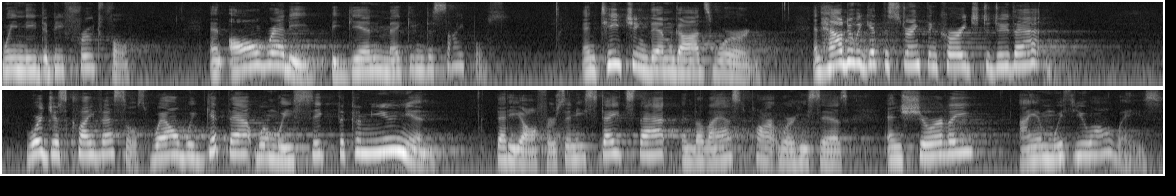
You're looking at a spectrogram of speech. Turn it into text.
we need to be fruitful and already begin making disciples and teaching them God's Word. And how do we get the strength and courage to do that? We're just clay vessels. Well, we get that when we seek the communion that He offers. And He states that in the last part where He says, And surely I am with you always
